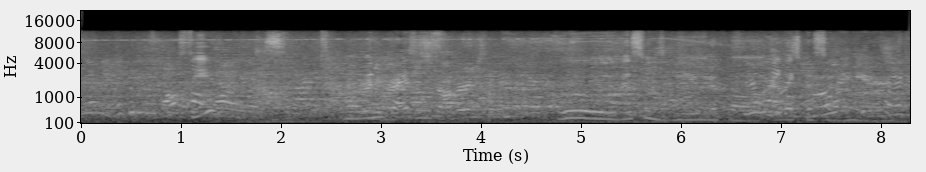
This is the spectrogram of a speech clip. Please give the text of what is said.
Sammy, look at these golf balls. Oh, winner prizes. Ooh, this one's beautiful. I like this one right here.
